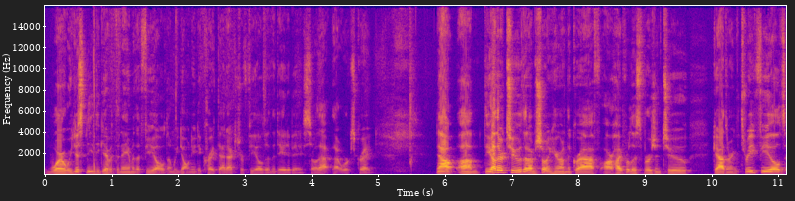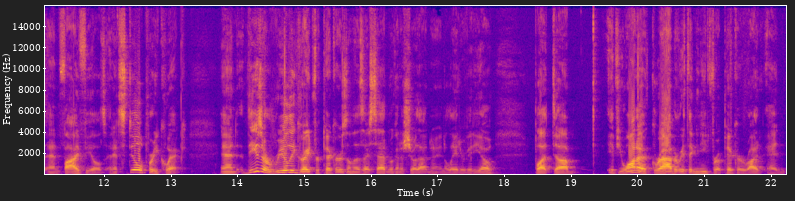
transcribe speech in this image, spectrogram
where we just need to give it the name of the field, and we don't need to create that extra field in the database. So that that works great. Now, um, the other two that I'm showing here on the graph are Hyperlist version 2, gathering three fields and five fields, and it's still pretty quick. And these are really great for pickers, and as I said, we're going to show that in a, in a later video. But um, if you want to grab everything you need for a picker, right, and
